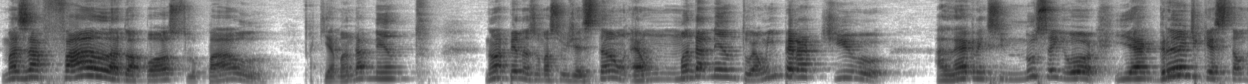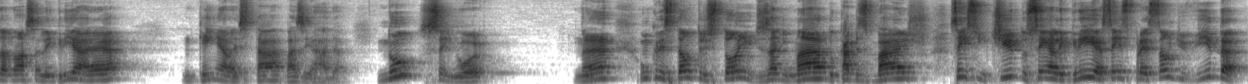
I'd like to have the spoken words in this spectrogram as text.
Mas a fala do apóstolo Paulo, aqui é mandamento. Não apenas uma sugestão, é um mandamento, é um imperativo. Alegrem-se no Senhor. E a grande questão da nossa alegria é em quem ela está baseada. No Senhor. Né? Um cristão tristonho, desanimado, cabisbaixo, sem sentido, sem alegria, sem expressão de vida,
